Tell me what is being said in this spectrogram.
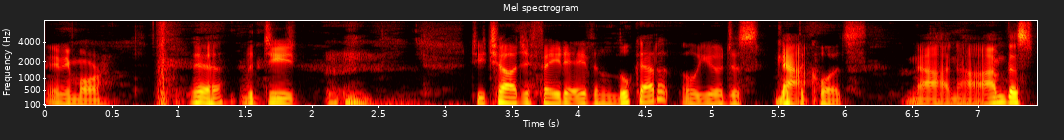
anymore. Yeah, but do you do you charge a fee to even look at it, or you just get the quotes? No, no, I'm just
